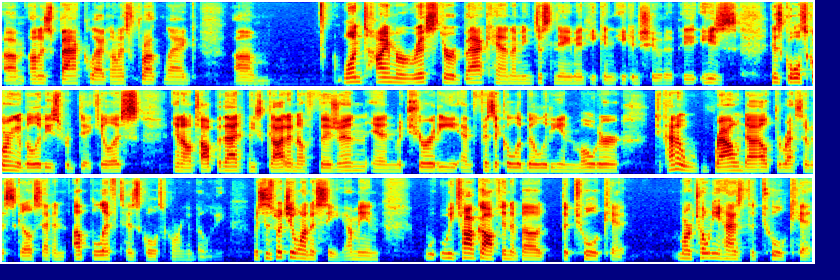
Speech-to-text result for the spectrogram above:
um, on his back leg, on his front leg, um, one timer wrist or backhand. I mean, just name it. He can he can shoot it. He, he's his goal scoring ability is ridiculous, and on top of that, he's got enough vision and maturity and physical ability and motor to kind of round out the rest of his skill set and uplift his goal scoring ability, which is what you want to see. I mean, we talk often about the toolkit Martone has the toolkit.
